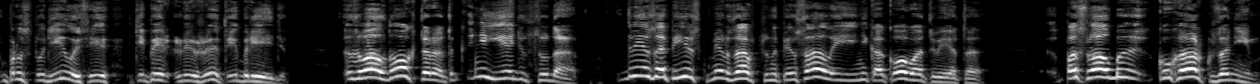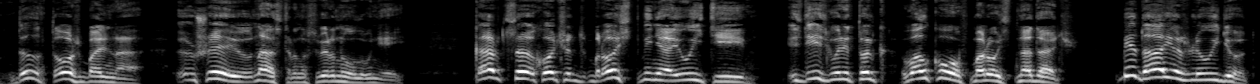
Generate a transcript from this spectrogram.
Простудилась и теперь лежит и бредит. Звал доктора, так не едет сюда. Две записки мерзавцу написал, и никакого ответа. Послал бы кухарку за ним, да тоже больна. Шею на сторону свернула у ней. Кажется, хочет бросить меня и уйти. Здесь, говорит, только волков морозить на даче. Беда, ежели уйдет.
